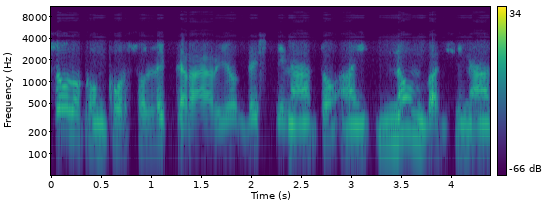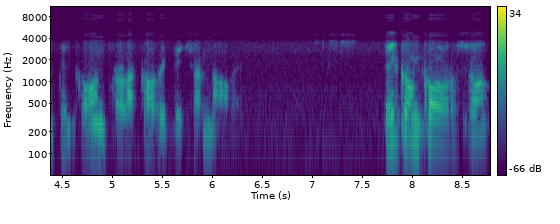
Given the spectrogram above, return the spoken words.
solo concorso letterario destinato ai non vaccinati contro la Covid-19. Il concorso,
